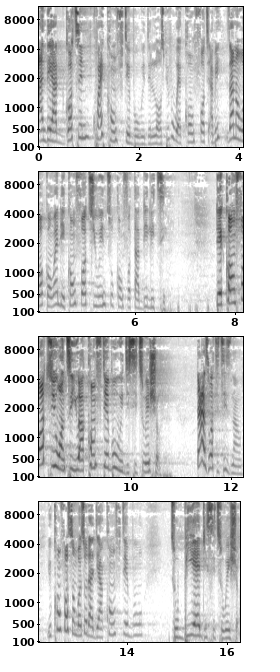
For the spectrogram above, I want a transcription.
And they had gotten quite comfortable with the loss. People were comforted. I mean, is that not what when they comfort you into comfortability? They comfort you until you are comfortable with the situation. That's what it is now. You comfort somebody so that they are comfortable to bear the situation.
